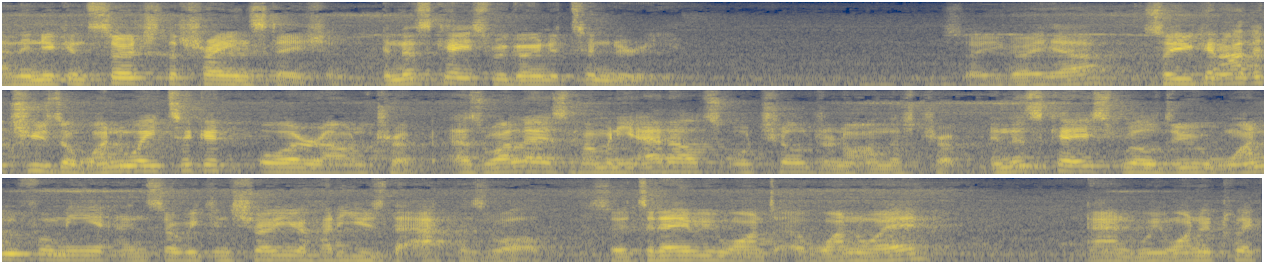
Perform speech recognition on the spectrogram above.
and then you can search the train station. In this case, we're going to Tindari. So you go here. So you can either choose a one-way ticket or a round trip, as well as how many adults or children are on this trip. In this case, we'll do one for me, and so we can show you how to use the app as well. So today we want a one-way, and we want to click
